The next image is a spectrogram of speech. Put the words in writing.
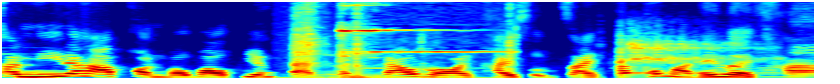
คันนี้นะคะผ่อนเบาๆเพียง 8,900 ใครสนใจทักเข้ามาได้เลยค่ะ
